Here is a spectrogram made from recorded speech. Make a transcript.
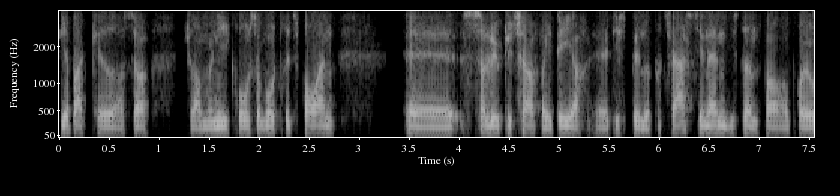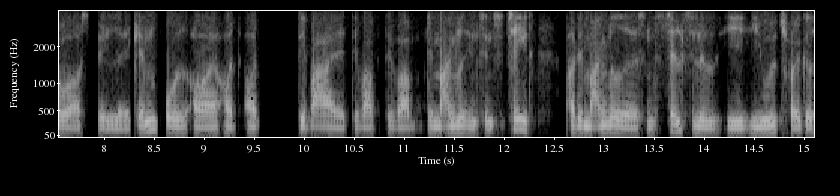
firebakkæder, og så Joao Monique, Kroos og Modric foran, øh, Øh, så løb de tør for idéer. Øh, de spillede på tværs til hinanden, i stedet for at prøve at spille øh, gennembrud, og, og, og det, var, det, var, det, var, det manglede intensitet, og det manglede sådan selvtillid i, i udtrykket.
